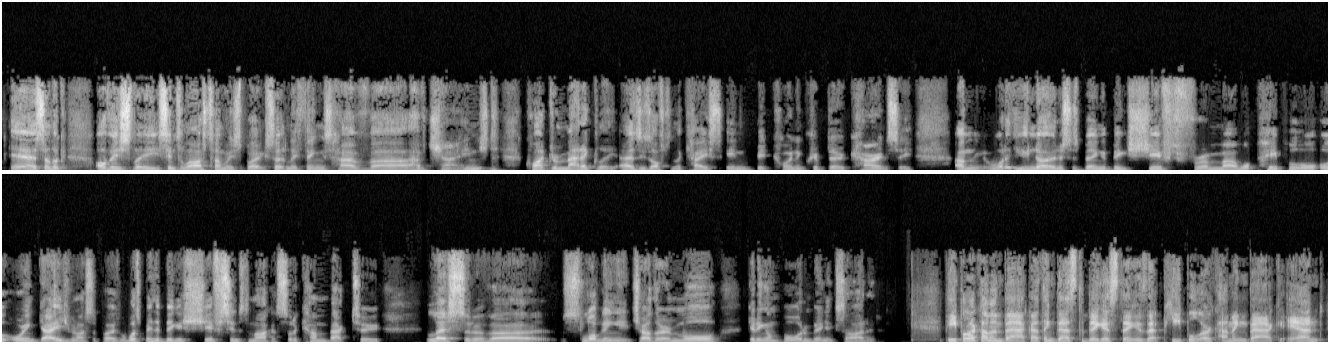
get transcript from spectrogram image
Yeah, so look, obviously, since the last time we spoke, certainly things have uh, have changed quite dramatically, as is often the case in Bitcoin and cryptocurrency. Um, what have you noticed as being a big shift from uh, what people or, or, or, engagement, I suppose? What's been the biggest shift since the market's sort of come back to less sort of uh, slogging each other and more getting on board and being excited? People are coming back. I think that's the biggest thing is that people are coming back and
